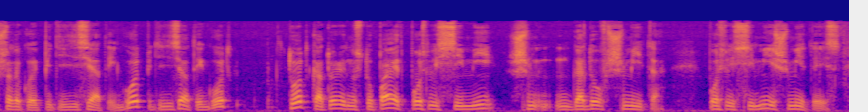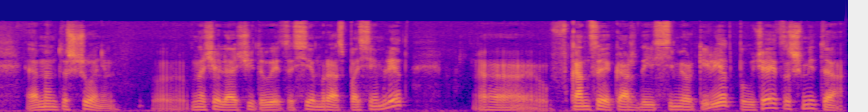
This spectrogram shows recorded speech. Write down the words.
что такое 50-й год? 50-й год тот, который наступает после семи шм, годов Шмита, после семи Шмита из э, Мемтешоним. Э, вначале отсчитывается семь раз по семь лет, э, в конце каждой из семерки лет получается Шмита.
